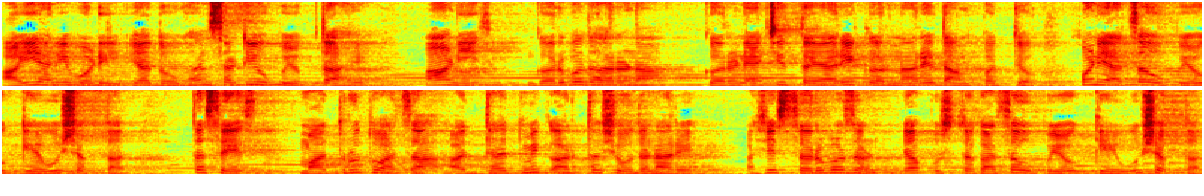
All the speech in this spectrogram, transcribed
आई आणि वडील या दोघांसाठी उपयुक्त आहे आणि गर्भधारणा करण्याची तयारी करणारे दाम्पत्य पण याचा उपयोग घेऊ शकतात. तसेच मातृत्वाचा आध्यात्मिक अर्थ शोधणारे असे सर्वजण या पुस्तकाचा उपयोग घेऊ शकतात.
